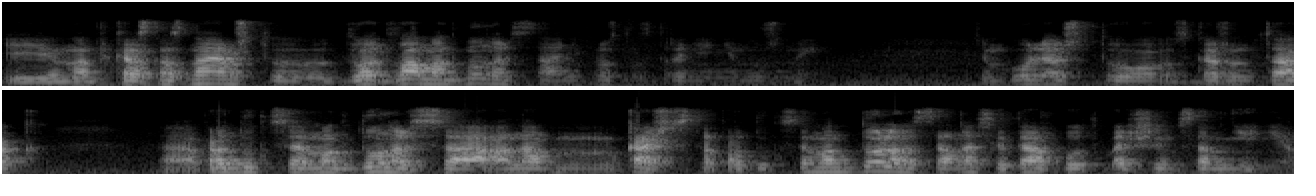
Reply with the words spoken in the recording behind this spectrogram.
И мы прекрасно знаем, что два, два Макдональдса, они просто в стране не нужны. Тем более, что, скажем так, э, продукция Макдональдса, она, качество продукции Макдональдса, она всегда под большим сомнением.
